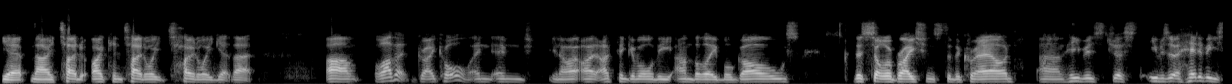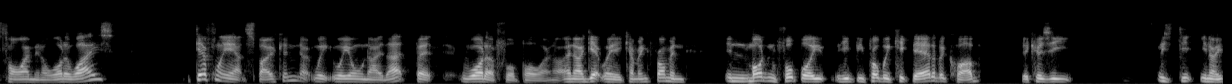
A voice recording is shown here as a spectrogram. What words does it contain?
Yeah. No. Totally. I can totally, totally get that. Um, love it. Great call. And and you know, I, I think of all the unbelievable goals, the celebrations to the crowd. Um, he was just he was ahead of his time in a lot of ways definitely outspoken. We, we all know that, but what a footballer. And I, and I get where you're coming from. And in modern football, he'd be probably kicked out of a club because he is you know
